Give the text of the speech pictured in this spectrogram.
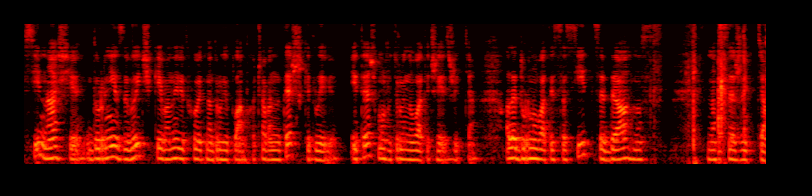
всі наші дурні звички вони відходять на другий план, хоча вони теж шкідливі і теж можуть руйнувати чиєсь життя. Але дурнувати сусід це діагноз на все життя.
